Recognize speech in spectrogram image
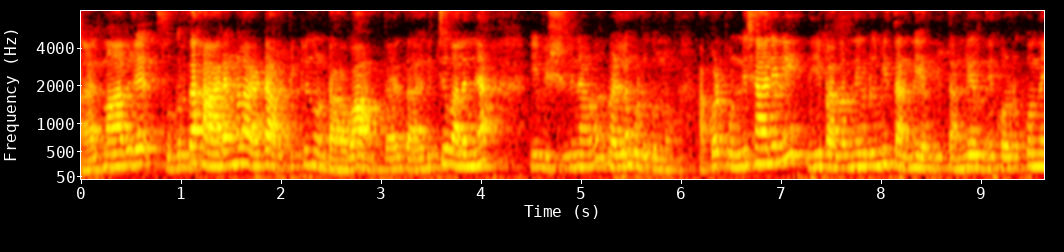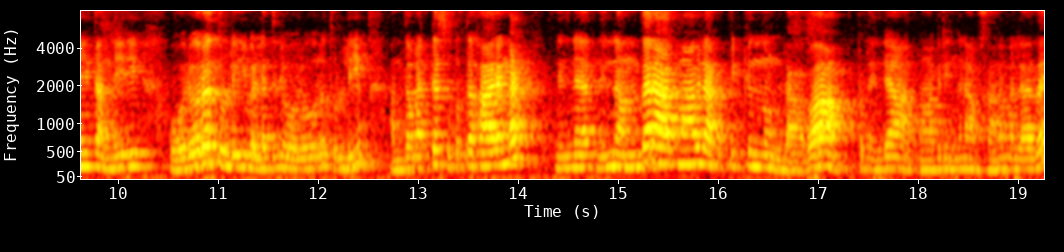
ആത്മാവിലെ സുഹൃതഹാരങ്ങളായിട്ട് അർപ്പിക്കുന്നുണ്ടാവാം. അതായത് ദഹിച്ചു വലഞ്ഞ ഈ വിഷുവിന് വെള്ളം കൊടുക്കുന്നു. അപ്പോൾ പുണ്യശാലിനി നീ പകർന്നിടും ഈ തണ്ണീർ ഈ തണ്ണീർ നീ കൊടുക്കുന്ന ഈ തണ്ണീര് ഓരോരോ തുള്ളി ഈ വെള്ളത്തിന്റെ ഓരോരോ തുള്ളിയും അന്തമറ്റ സുഹൃതഹാരങ്ങൾ നിന്നെ നിന്നെ അന്തരാത്മാവിൽ അർപ്പിക്കുന്നുണ്ടാവാം. അപ്പം നിന്റെ ആത്മാവിൽ ഇങ്ങനെ അവസാനമല്ലാതെ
